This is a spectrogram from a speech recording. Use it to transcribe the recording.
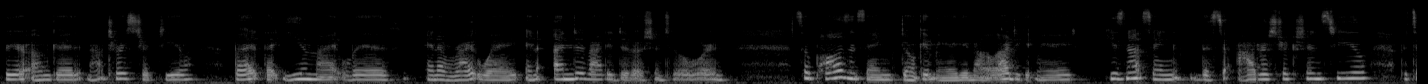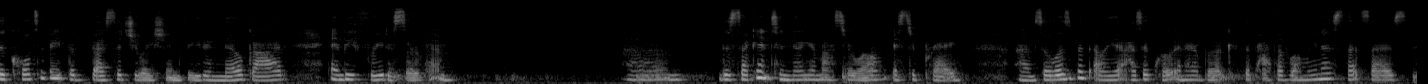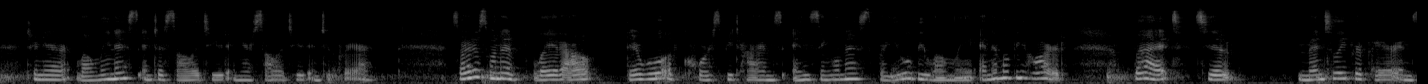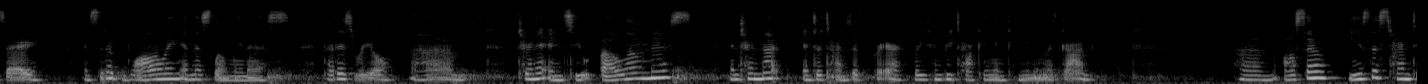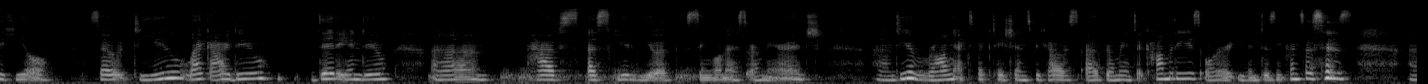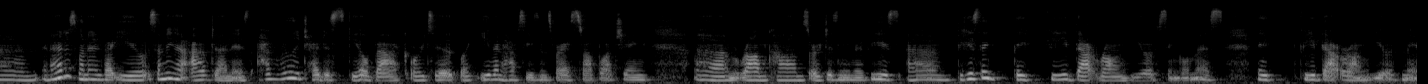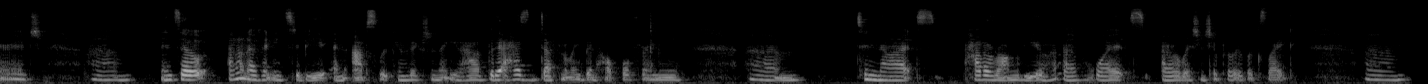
for your own good, not to restrict you, but that you might live in a right way in undivided devotion to the Lord. So Paul isn't saying don't get married, you're not allowed to get married. He's not saying this to add restrictions to you, but to cultivate the best situation for you to know God and be free to serve Him. Um, the second to know your master well is to pray. Um, so Elisabeth Elliot has a quote in her book, The Path of Loneliness, that says, turn your loneliness into solitude and your solitude into prayer. So I just want to lay it out there will, of course, be times in singleness where you will be lonely and it'll be hard. But to mentally prepare and say, instead of wallowing in this loneliness, that is real, um, turn it into aloneness and turn that into times of prayer where you can be talking and communing with God. Um, also, use this time to heal. So, do you, like I do, did and do, um, have a skewed view of singleness or marriage? Um, do you have wrong expectations because of romantic comedies or even Disney princesses? Um, and I just want to invite you, something that I've done is I've really tried to scale back or to like even have seasons where I stop watching um, rom-coms or Disney movies um, because they, they feed that wrong view of singleness. They feed that wrong view of marriage. Um, and so I don't know if it needs to be an absolute conviction that you have, but it has definitely been helpful for me um, to not have a wrong view of what a relationship really looks like. Um,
